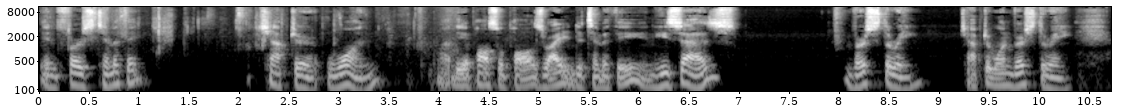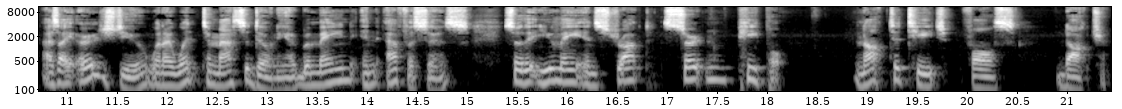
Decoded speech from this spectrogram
in First Timothy chapter 1 uh, the Apostle Paul is writing to Timothy, and he says, verse 3, chapter 1, verse 3 As I urged you when I went to Macedonia, remain in Ephesus, so that you may instruct certain people not to teach false doctrine.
